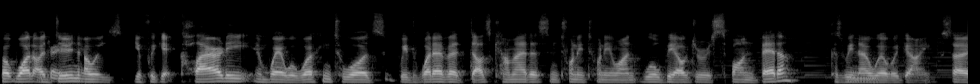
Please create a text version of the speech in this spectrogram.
But what I do know is if we get clarity in where we're working towards with whatever does come at us in 2021, we'll be able to respond better because we know mm. where we're going. So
